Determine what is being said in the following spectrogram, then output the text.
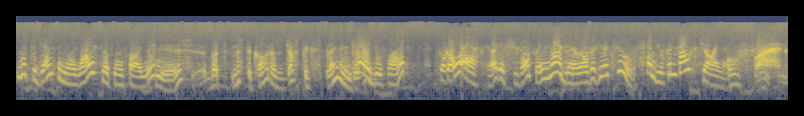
Mr. Jensen, your wife's looking for you. Yes, uh, but Mr. Carter's just explaining to Tell you what? Go ask her if she won't bring your dinner over here, too. And you can both join us. Oh, fine.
